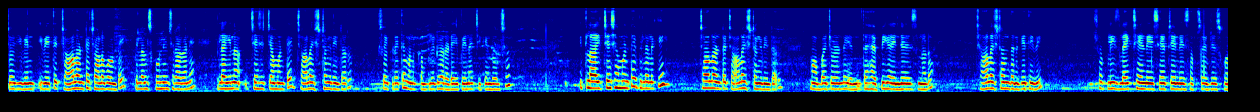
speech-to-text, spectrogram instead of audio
సో ఇవి ఇవైతే చాలా అంటే చాలా బాగుంటాయి. పిల్లలు స్కూల్ నుంచి రాగానే ఇలాగిన చేసి ఇచ్చామంటే చాలా ఇష్టంగా తింటారు. సో ఇక్కడైతే మనకు కంప్లీట్గా రెడీ అయిపోయినాయి చికెన్ రోల్స్. ఇట్లా ఇచ్చేసామంటే పిల్లలకి చాలా అంటే చాలా ఇష్టంగా తింటారు. మా అబ్బాయి చూడండి ఎంత హ్యాపీగా ఎంజాయ్ చేస్తున్నాడో. చాలా ఇష్టం దానికైతే ఇవి. సో ప్లీజ్ లైక్ చేయండి షేర్ చేయండి సబ్స్క్రైబ్ చేసుకోండి.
